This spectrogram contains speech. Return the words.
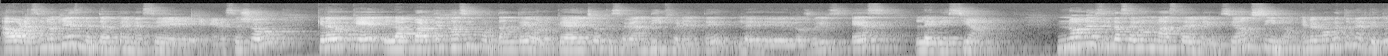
Ahora, si no quieres meterte en ese, en ese show, creo que la parte más importante o lo que ha hecho que se vean diferente los reels es la edición. No necesitas hacer un máster en edición, sino en el momento en el que tú,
